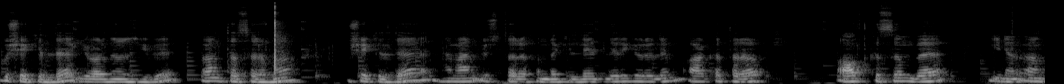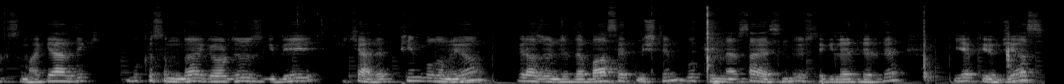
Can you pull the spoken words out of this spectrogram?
Bu şekilde gördüğünüz gibi ön tasarımı bu şekilde hemen üst tarafındaki ledleri görelim. Arka taraf, alt kısım ve yine ön kısma geldik. Bu kısımda gördüğünüz gibi iki adet pin bulunuyor. Biraz önce de bahsetmiştim. Bu pinler sayesinde üstteki ledleri de yakıyor cihaz.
